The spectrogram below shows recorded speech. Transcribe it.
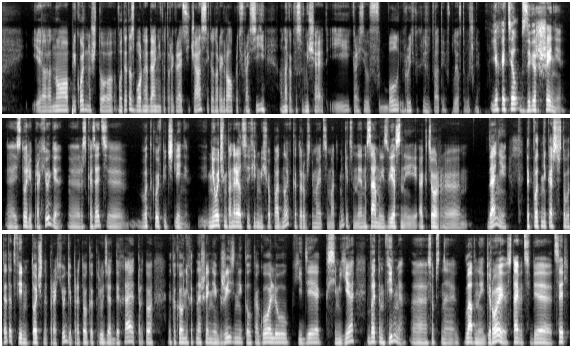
Э, Но прикольно, что вот эта сборная Дании, которая играет сейчас и которая играла против России, она как-то совмещает и красивый футбол, и вроде как результаты в плей-офф-то вышли. Я хотел в завершении э, истории про Хьюги э, рассказать э, вот такое впечатление. Мне очень понравился фильм еще по одной, в котором снимается Мат Микельсон, наверное, самый известный актер э, Дании. Так вот, мне кажется, что вот этот фильм точно про Хьюги, про то, как люди отдыхают, про то, какое у них отношение к жизни, к алкоголю, к еде, к семье. В этом фильме, э, собственно, главные герои ставят себе цель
